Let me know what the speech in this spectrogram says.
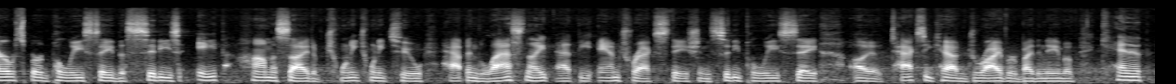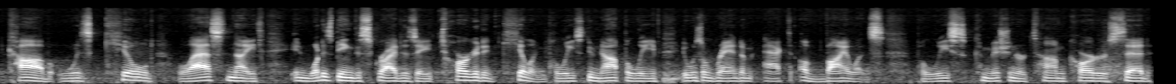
Harrisburg police say the city's eighth homicide of 2022 happened last night at the Amtrak station. City police say a taxi cab driver by the name of Kenneth Cobb was killed last night in what is being described as a targeted killing. Police do not believe it was a random act of violence. Police Commissioner Tom Carter said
